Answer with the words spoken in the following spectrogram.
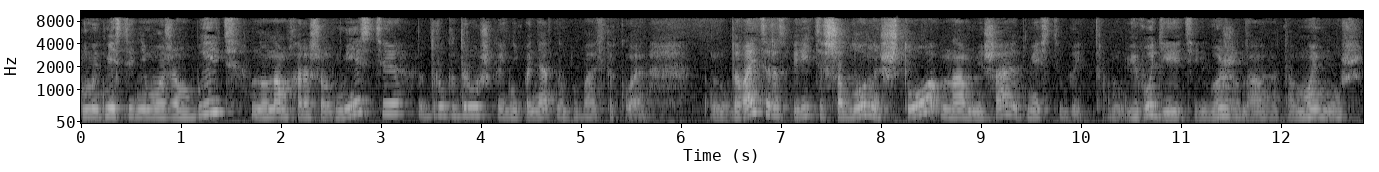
Мы вместе не можем быть, но нам хорошо вместе друг с дружкой. Непонятно бывает такое давайте разберите шаблоны, что нам мешает вместе быть. Там, его дети, его жена, там, мой муж.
